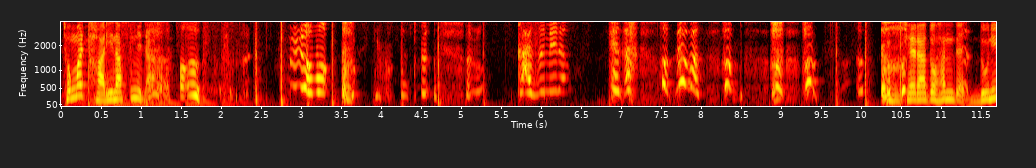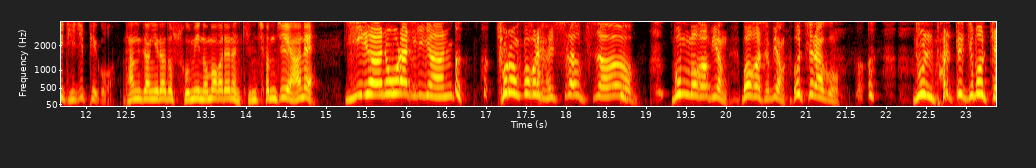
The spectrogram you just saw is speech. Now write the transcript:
정말 탈이 났습니다. 여보, 가슴이랑 배가 급체라도 한데 눈이 뒤집히고 당장이라도 숨이 넘어가려는 김첨지의 아내. 이런 오라질년 초롱복을 할 수가 없어 못 먹어 병 먹어서 병 어쩌라고 눈 바로 뜨지 못해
